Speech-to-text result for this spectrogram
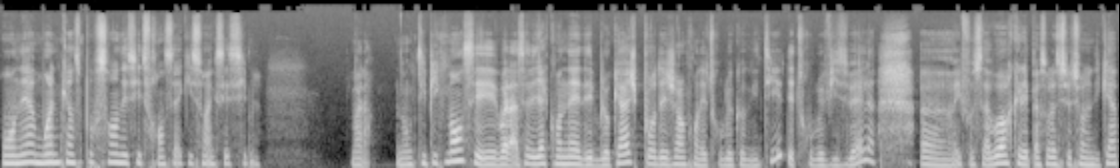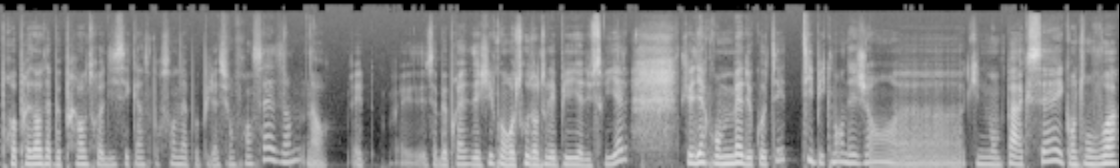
on est à moins de 15% des sites français qui sont accessibles. Voilà. Donc typiquement, c'est voilà, ça veut dire qu'on a des blocages pour des gens qui ont des troubles cognitifs, des troubles visuels. Euh, il faut savoir que les personnes en situation de handicap représentent à peu près entre 10 et 15% de la population française. Hein. C'est à peu près des chiffres qu'on retrouve dans tous les pays industriels. Ce qui veut dire qu'on met de côté typiquement des gens euh, qui n'ont pas accès. Et quand on voit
